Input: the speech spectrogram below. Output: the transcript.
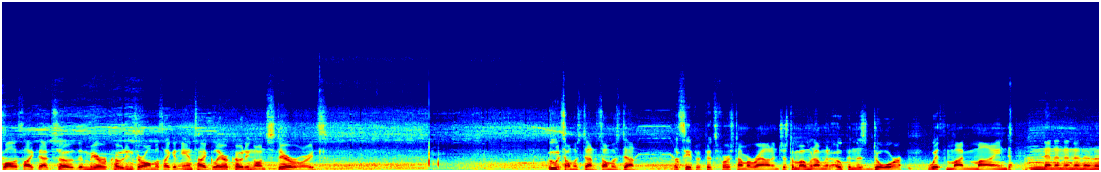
while it's like that. So the mirror coatings are almost like an anti-glare coating on steroids. Ooh, it's almost done. It's almost done. Let's see if it fits first time around. In just a moment, I'm going to open this door with my mind. No, no, no, no, no, no,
